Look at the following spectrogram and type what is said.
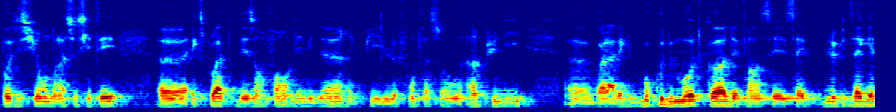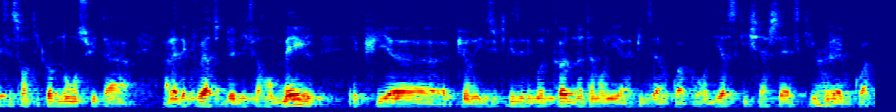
position dans la société, exploitent des enfants, des mineurs et puis ils le font de façon impunie. Euh, voilà, avec beaucoup de mots de code. Enfin, c'est, c'est, le Pizzagate s'est sorti comme nom suite à, à, la découverte de différents mails. Et puis, euh, puis ils utilisaient des mots de code, notamment liés à la pizza ou quoi, pour dire ce qu'ils cherchaient, ce qu'ils voulaient ou quoi.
